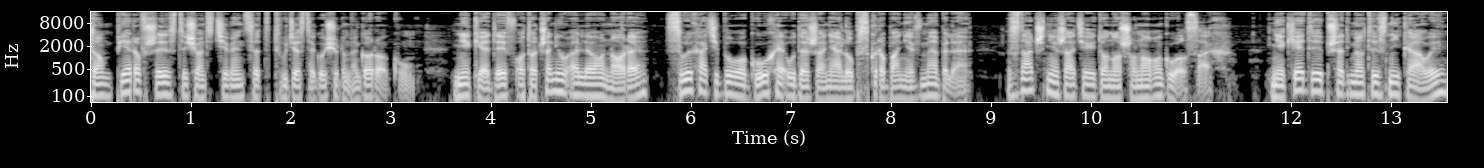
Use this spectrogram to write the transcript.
tom pierwszy z 1927 roku. Niekiedy w otoczeniu Eleonore słychać było głuche uderzenia lub skrobanie w meble, znacznie rzadziej donoszono o głosach. Niekiedy przedmioty znikały,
